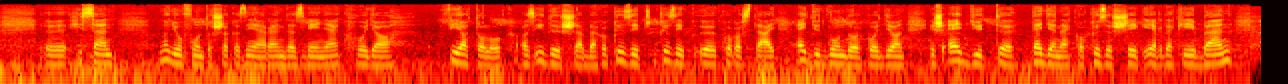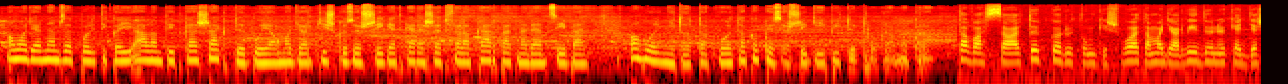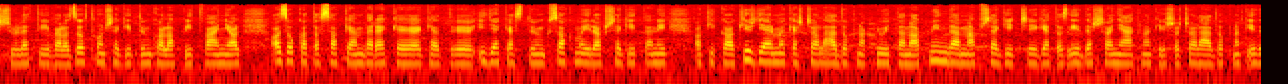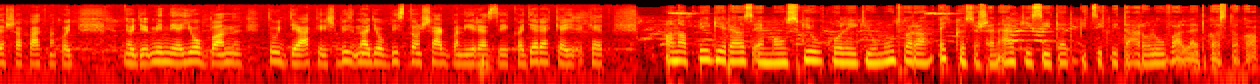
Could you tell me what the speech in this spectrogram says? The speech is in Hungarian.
hiszen nagyon fontosak az ilyen rendezvények, hogy a fiatalok, az idősebbek, a közép, középkorosztály együtt gondolkodjon, és együtt tegyenek a közösség érdekében. A Magyar Nemzetpolitikai Államtitkárság több olyan magyar kisközösséget keresett fel a Kárpát-medencében, ahol nyitottak voltak a közösségépítő programokra. Tavasszal több körültunk is volt a Magyar Védőnök Egyesületével, az Otthon Segítünk Alapítványjal, azokat a szakembereket igyekeztünk szakmailag segíteni, akik a kisgyermekes családoknak nyújtanak minden nap segítséget az édesanyáknak és a családoknak, édesapáknak, hogy, hogy minél jobban tudják és nagyobb biztonságban érezzék a gyerekeiket. A nap végére az Emmaus Fiú Kollégium udvara egy közösen elkészített biciklitárolóval lett gazdagabb.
